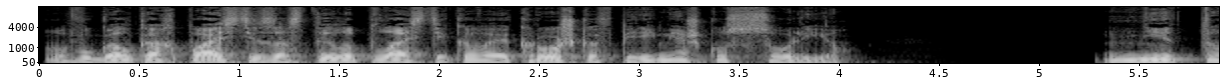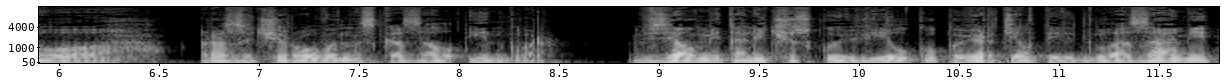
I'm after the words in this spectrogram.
В уголках пасти застыла пластиковая крошка вперемешку с солью. «Не то», — разочарованно сказал Ингвар. Взял металлическую вилку, повертел перед глазами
